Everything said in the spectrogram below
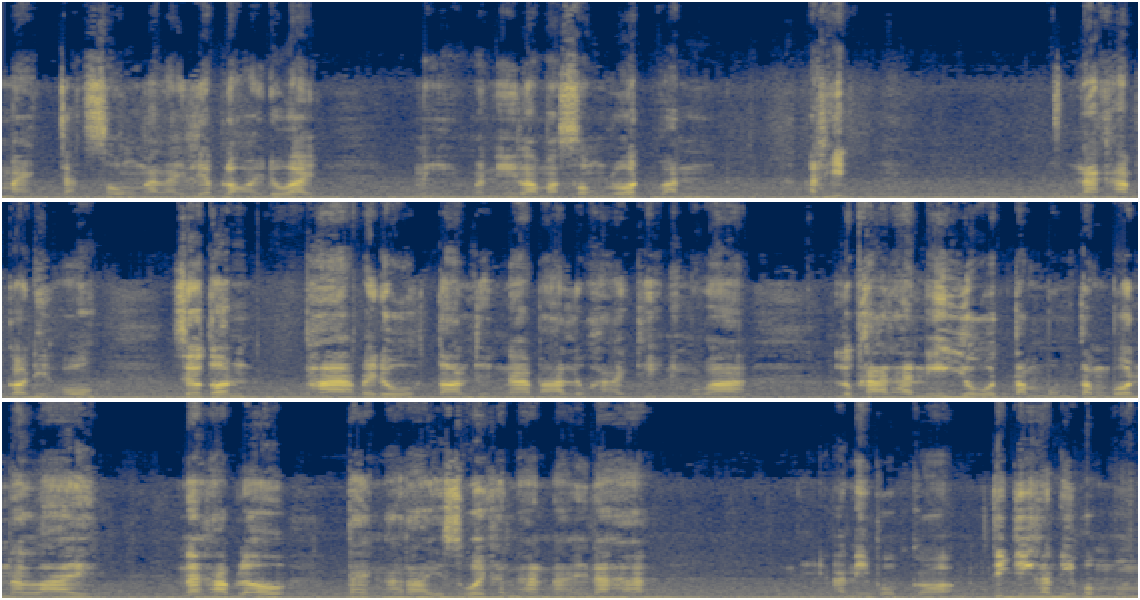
แม็กจัดทรงอะไรเรียบร้อยด้วย นี่วันนี้เรามาส่งรถวันอาทิตย์นะครับ ก็เดี๋ยวเซลต้นพาไปดูตอนถึงหน้าบ้านลูกค้าอีกทีหนึ่งว่า ลูกค้าท่านนี้อยู่ตำบลตำบลอะไร นะครับ แล้วแต่งอะไรสวยขนาดไหนนะฮะนี่อันนี้ผมก็จริง ๆ คันนี้ผมผม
